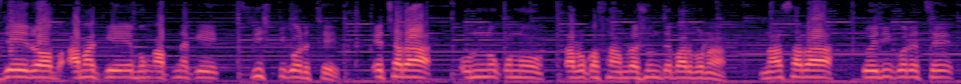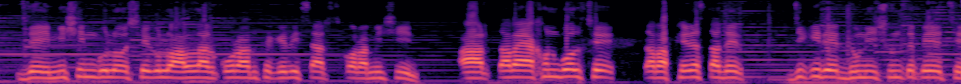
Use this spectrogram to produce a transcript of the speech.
যে রব আমাকে এবং আপনাকে সৃষ্টি করেছে। এছাড়া অন্য কোনো কারও কথা আমরা শুনতে পারব না। নাসারা তৈরি করেছে যে মেশিনগুলো, সেগুলো আল্লাহর কোরআন থেকে রিসার্চ করা মেশিন। আর তারা এখন বলছে, তারা ফেরেস্তাদের জিকিরের ধ্বনি শুনতে পেয়েছে।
